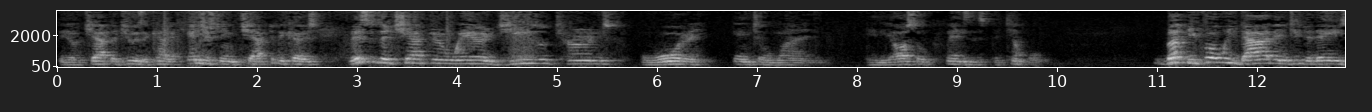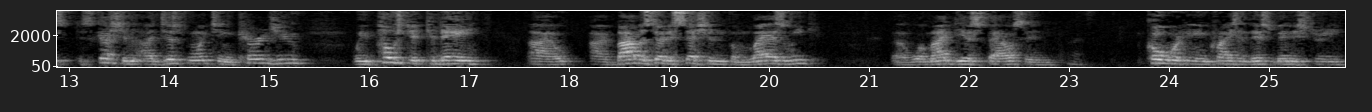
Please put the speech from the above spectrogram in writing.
You know, chapter 2 is a kind of interesting chapter because this is a chapter where Jesus turns water into wine, and he also cleanses the temple. But before we dive into today's discussion, I just want to encourage you. We posted today our, our Bible study session from last week, uh, where my dear spouse and co-worker in Christ in this ministry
